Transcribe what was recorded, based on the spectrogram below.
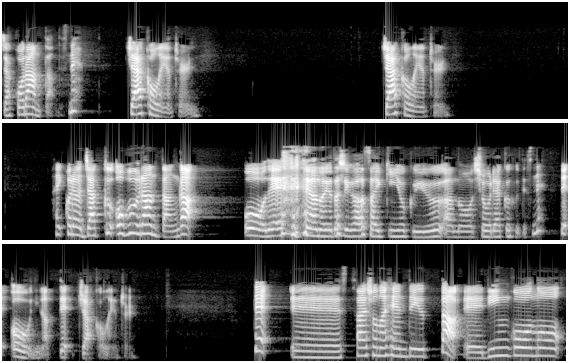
ジャコランタンですね。ジャック・オ・ランタン。ジャック・オ・ランタン。はい、これはジャック・オブ・ランタンが O で あの、私が最近よく言う、あの、省略符ですね。で、O になって、Jack-o'-lantern。で、えー、最初の辺で言った、えー、リンゴの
